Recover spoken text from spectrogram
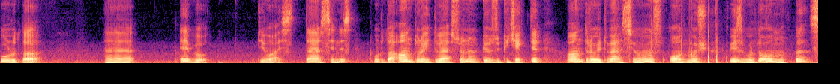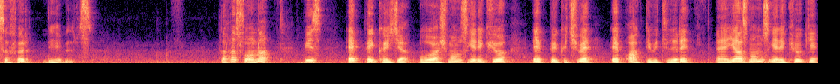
burada e, about device derseniz burada Android versiyonu gözükecektir. Android versiyonumuz 10'muş. Biz burada 10.0 diyebiliriz. Daha sonra biz App Package'a ulaşmamız gerekiyor. App Package ve App aktiviteleri e, yazmamız gerekiyor ki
